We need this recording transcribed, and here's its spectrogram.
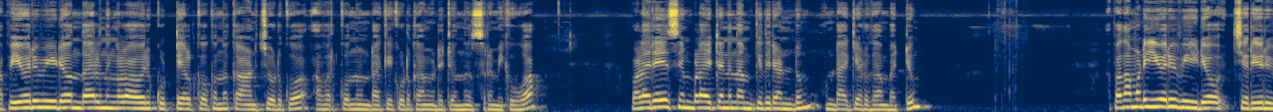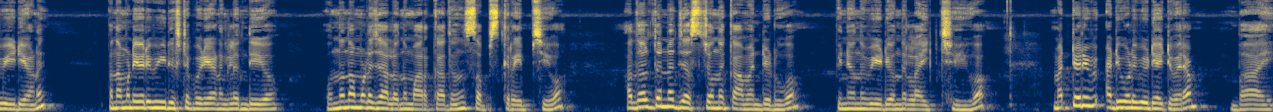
അപ്പോൾ ഈ ഒരു വീഡിയോ എന്തായാലും നിങ്ങൾ ആ ഒരു കുട്ടികൾക്കൊക്കെ ഒന്ന് കാണിച്ചു കൊടുക്കുക. അവർക്കൊന്ന് ഉണ്ടാക്കി കൊടുക്കാൻ വേണ്ടിയിട്ടൊന്ന് ശ്രമിക്കുക. വളരെ സിമ്പിളായിട്ട് തന്നെ നമുക്കിത് രണ്ടും ഉണ്ടാക്കിയെടുക്കാൻ പറ്റും. അപ്പോൾ നമ്മുടെ ഈ ഒരു വീഡിയോ ചെറിയൊരു വീഡിയോ ആണ്. അപ്പോൾ നമ്മുടെ ഈ ഒരു വീഡിയോ ഇഷ്ടപ്പെടുകയാണെങ്കിൽ എന്ത് ചെയ്യുമോ ഒന്ന് നമ്മുടെ ചാനൽ ഒന്ന് മറക്കാതെ ഒന്ന് സബ്സ്ക്രൈബ് ചെയ്യുക. അതുപോലെ തന്നെ ജസ്റ്റ് ഒന്ന് കമന്റ് ഇടുക. പിന്നെ ഒന്ന് വീഡിയോ ഒന്ന് ലൈക്ക് ചെയ്യുക. മറ്റൊരു അടിപൊളി വീഡിയോ ആയിട്ട് വരാം. ബായ്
